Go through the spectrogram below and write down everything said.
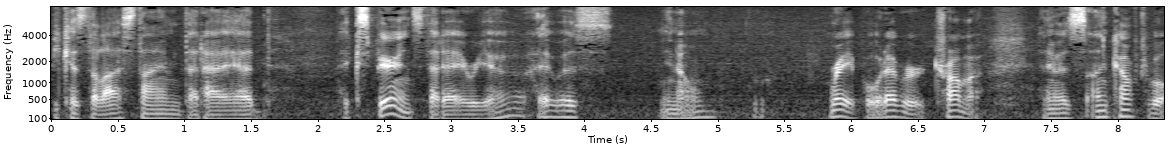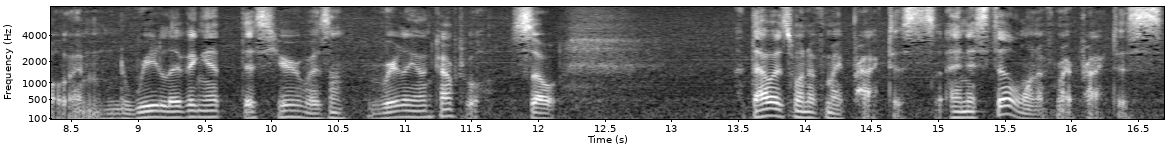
because the last time that I had experienced that area, it was, you know, rape or whatever, trauma. And it was uncomfortable. And reliving it this year was really uncomfortable. So that was one of my practice, and it's still one of my practice.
